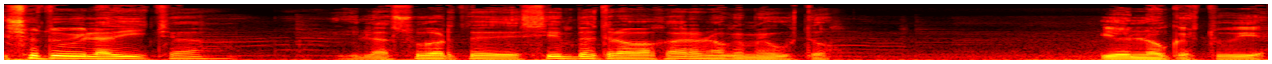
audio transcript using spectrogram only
Yo tuve la dicha y la suerte de siempre trabajar en lo que me gustó y en lo que estudié.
